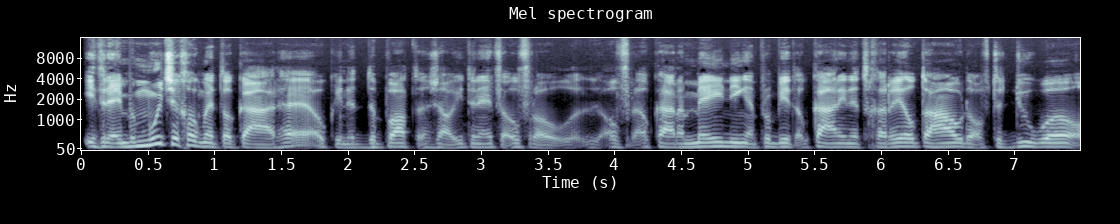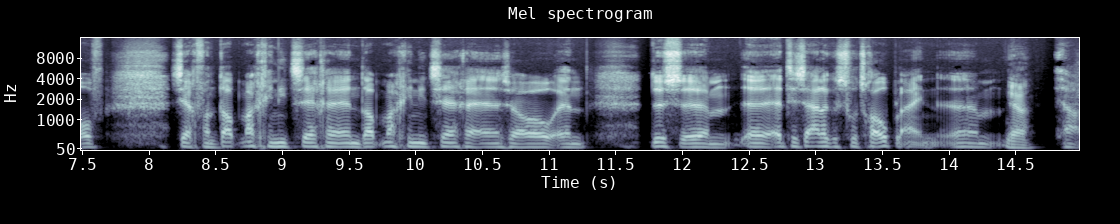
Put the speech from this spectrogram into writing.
Iedereen bemoeit zich ook met elkaar, hè? ook in het debat en zo. Iedereen heeft overal eh, over elkaar een mening en probeert elkaar in het gareel te houden of te duwen. Of zegt van dat mag je niet zeggen en dat mag je niet zeggen en zo. En dus ehm, eh, het is eigenlijk een soort schoolplein. Ehm, Ja. Ja.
